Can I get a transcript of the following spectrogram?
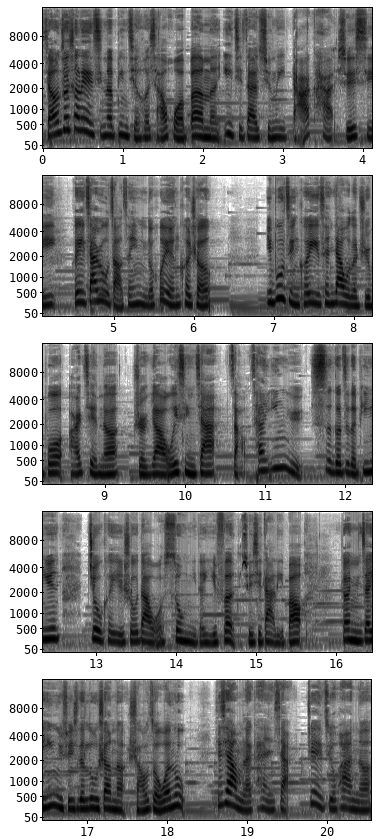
想要专项练习呢，并且和小伙伴们一起在群里打卡学习，可以加入早餐英语的会员课程。你不仅可以参加我的直播，而且呢，只要微信加“早餐英语”四个字的拼音，就可以收到我送你的一份学习大礼包。让你在英语学习的路上呢少走弯路。接下来我们来看一下这句话呢，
